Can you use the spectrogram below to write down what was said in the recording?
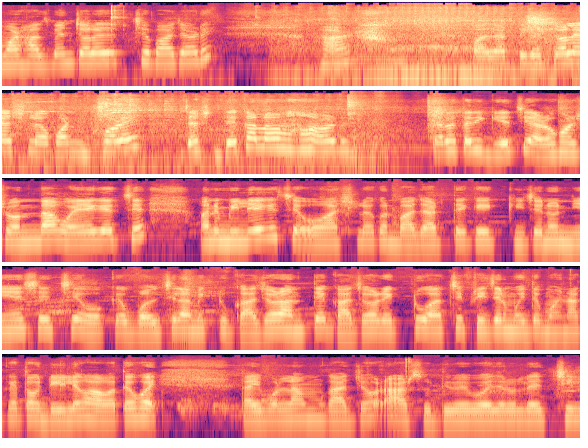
আমার হাজব্যান্ড চলে যাচ্ছে বাজারে। আর বাজার থেকে চলে আসলো এখন ঘরে জাস্ট দেখালাম আর তাড়াতাড়ি গিয়েছে আর ওখানে সন্ধ্যা হয়ে গেছে। মানে মিলিয়ে গেছে। ও আসলো এখন বাজার থেকে, কী যেন নিয়ে এসেছে। ওকে বলছিলাম একটু গাজর আনতে। গাজর একটু আছে ফ্রিজের মধ্যে, ময়নাকে তো ডেইলি খাওয়াতে হয়। তাই বললাম, গাজর আর সুদীপের বাজার ছিল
